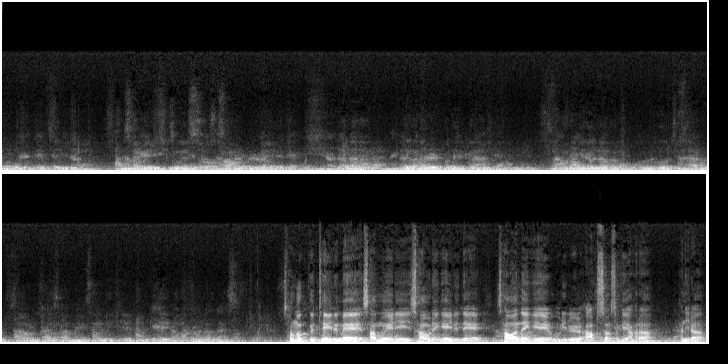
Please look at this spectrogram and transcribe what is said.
못할 때쯤이라 사무엘이 지붕에서 사울을 불러 이르되 일어나라. 내가 너를 보내리라. 하매 사울이 일어나고 그 사람 사울과 사무엘이 함께 밖으로 나가서 성읍 끝에 이름에 사무엘이 사울에게 이르되 사완에게 우리를 앞서서게 하라 하니라.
